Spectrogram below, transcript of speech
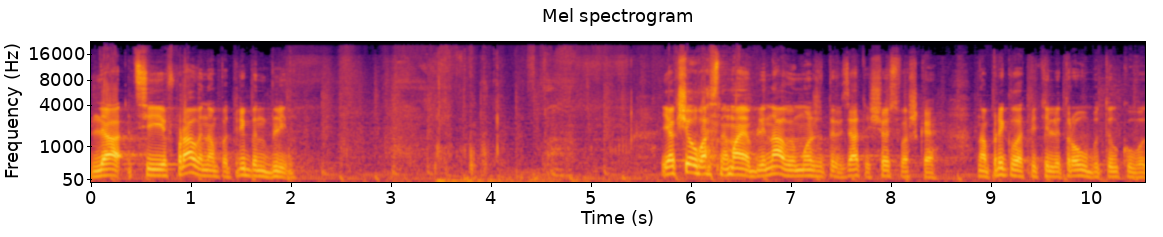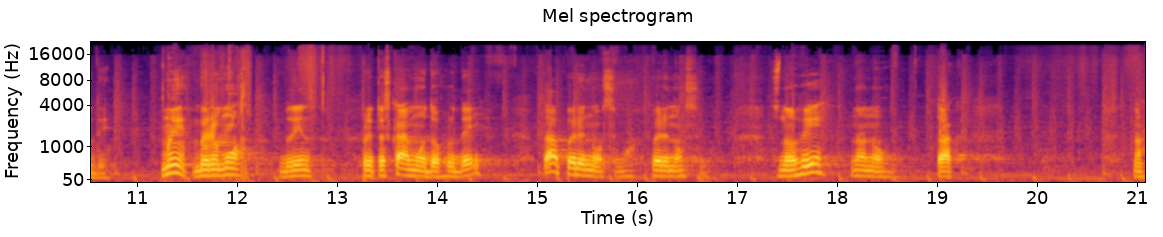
Для цієї вправи нам потрібен блін. Якщо у вас немає бліна, ви можете взяти щось важке, наприклад, 5-літрову бутилку води. Ми беремо блін, притискаємо до грудей та переносимо. Переносимо з ноги на ногу. Так. На.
